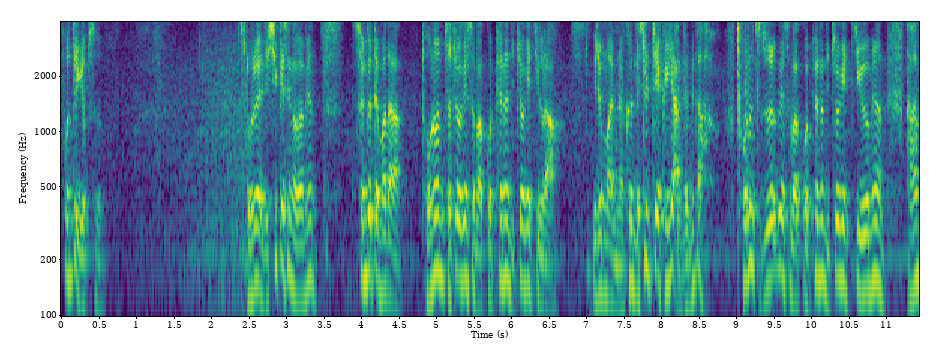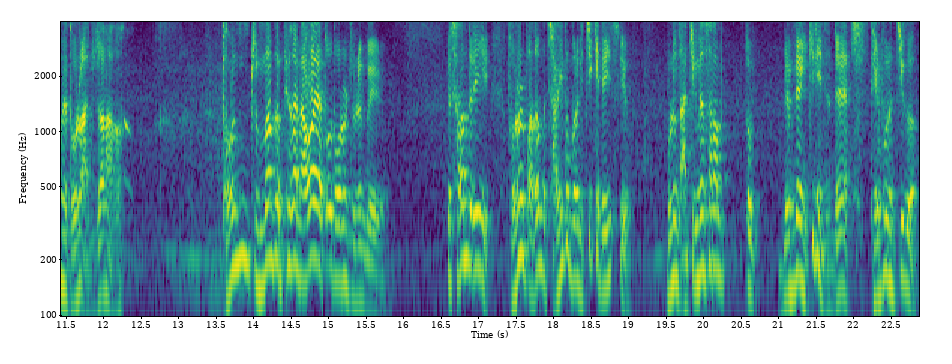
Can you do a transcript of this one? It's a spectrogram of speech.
본 적이 없어. 우리가 이제 쉽게 생각하면 선거 때마다 돈은 저쪽에서 받고 표는 이쪽에 찍어라. 이런 말이나. 근데 실제 그게 안 됩니다. 돈은 저쪽에서 받고 표는 이쪽에 찍으면 다음에 돈을 안 주잖아. 돈 준 만큼 표가 나와야 또 돈을 주는 거예요. 사람들이 돈을 받으면 자기도 모르게 찍게 돼 있어요. 물론 안 찍는 사람도 몇 명 있긴 있는데 대부분은 찍어.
